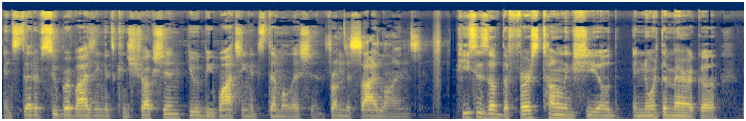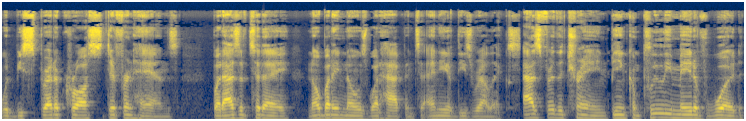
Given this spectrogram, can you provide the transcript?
instead of supervising its construction, he would be watching its demolition from the sidelines. Pieces of the first tunneling shield in North America would be spread across different hands, but as of today, nobody knows what happened to any of these relics. As for the train, being completely made of wood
